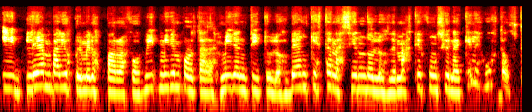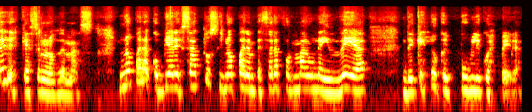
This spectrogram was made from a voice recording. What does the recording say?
y lean varios primeros párrafos, miren portadas, miren títulos, vean qué están haciendo los demás, qué funciona, qué les gusta a ustedes que hacen los demás. No para copiar exacto, sino para empezar a formar una idea de qué es lo que el público espera.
